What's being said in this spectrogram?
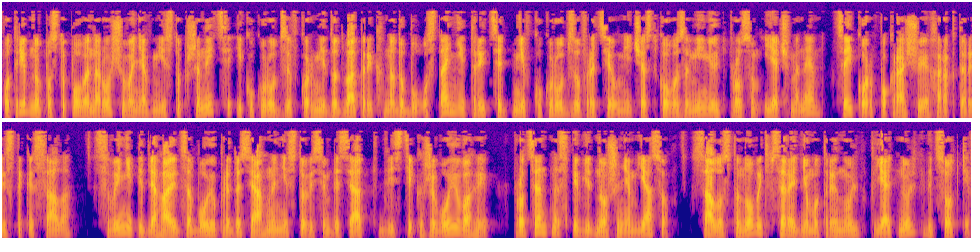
Потрібно поступове нарощування вмісту пшениці і кукурудзи в кормі до 2-3 к на добу. Останні 30 днів кукурудзу в раціоні частково замінюють просом і ячменем. Цей корм покращує характеристики сала. Свині підлягають забою при досягненні 180-200 к живої ваги. Процентне співвідношення м'ясо. Сало становить в середньому 3,0-5,0%.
